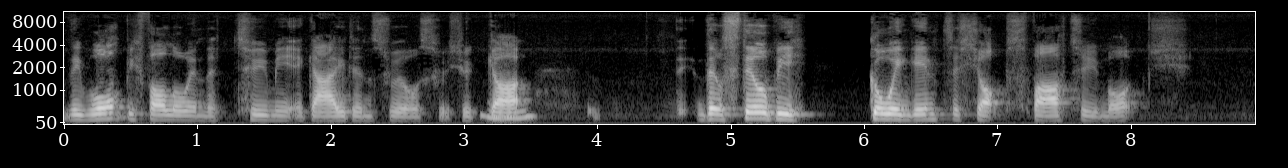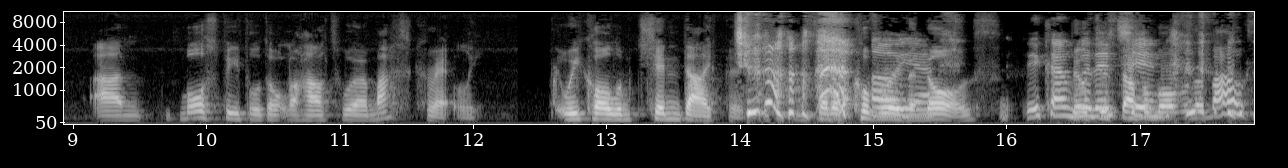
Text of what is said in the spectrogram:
they won't be following the two meter guidance rules, which we've got. Mm-hmm. They'll still be going into shops far too much, and most people don't know how to wear a mask correctly. We call them chin diapers. Instead of covering oh, yeah. the nose, they cover they'll just chin. have them over the mouth.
